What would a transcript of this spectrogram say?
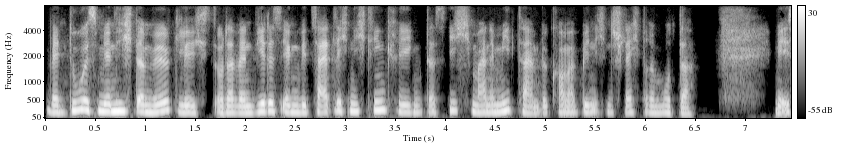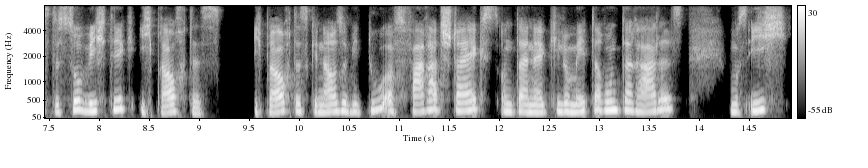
wenn du es mir nicht ermöglicht oder wenn wir das irgendwie zeitlich nicht hinkriegen, dass ich meine Me-Time bekomme, bin ich eine schlechtere Mutter. Mir ist das so wichtig, ich brauche das. Ich brauche das genauso wie du aufs Fahrrad steigst und deine Kilometer runterradelst, muss ich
